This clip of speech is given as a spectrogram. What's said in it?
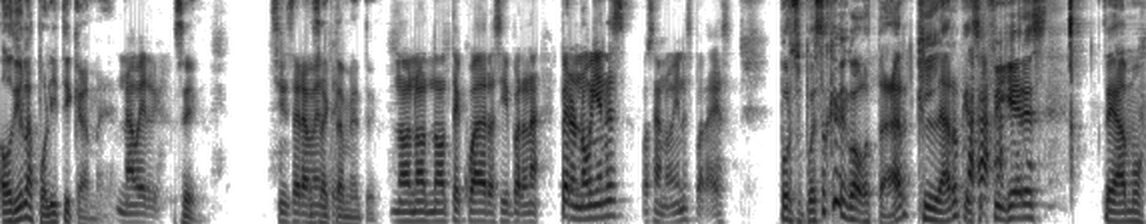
Odio la política, man. Una verga, Sí, sinceramente. exactamente. No, no, no te cuadra así para nada. Pero no vienes, o sea, no vienes para eso. Por supuesto que vengo a votar. Claro que sí. Figueres, te amo.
